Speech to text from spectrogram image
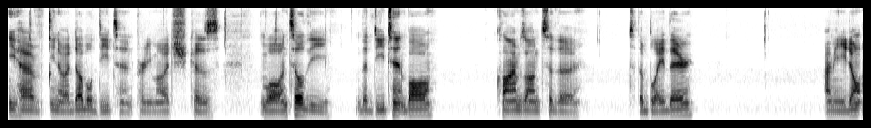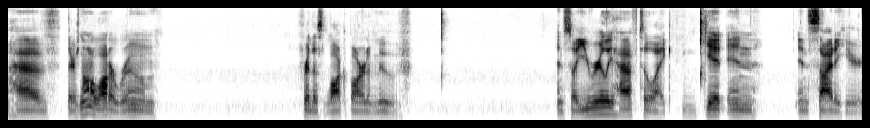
you have, you know, a double detent pretty much cuz well, until the the detent ball climbs onto the to the blade there, I mean, you don't have, there's not a lot of room for this lock bar to move. And so you really have to like get in inside of here.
